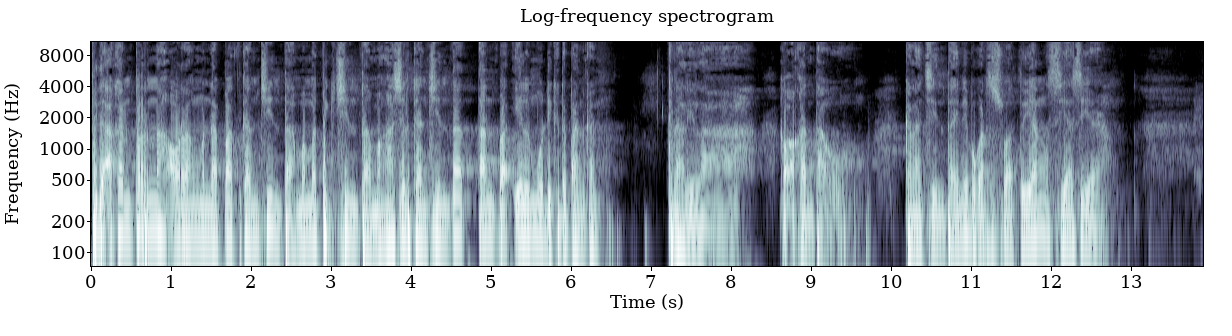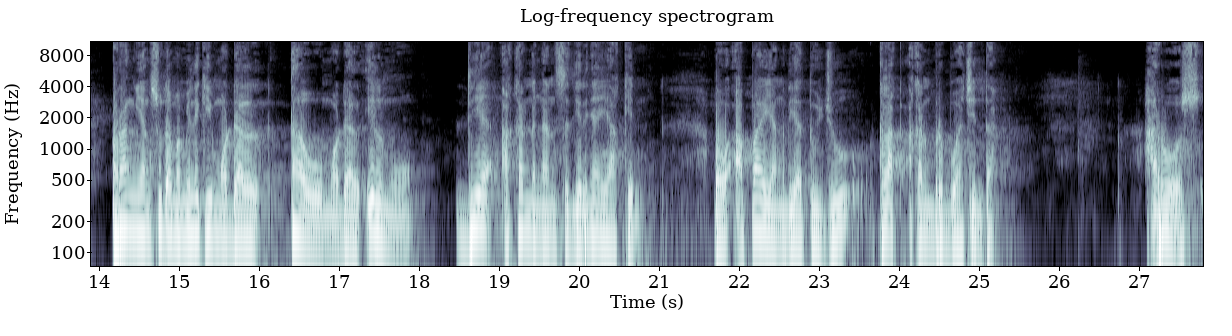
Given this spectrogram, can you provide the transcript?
Tidak akan pernah orang mendapatkan cinta, memetik cinta, menghasilkan cinta tanpa ilmu dikedepankan. Kenalilah, kau akan tahu. Karena cinta ini bukan sesuatu yang sia-sia. Orang yang sudah memiliki modal tahu, modal ilmu, dia akan dengan sendirinya yakin bahwa apa yang dia tuju kelak akan berbuah cinta. Harus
